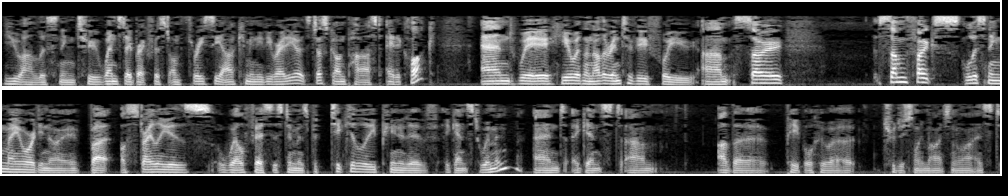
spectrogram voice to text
You are listening to Wednesday Breakfast on 3CR Community Radio. It's just gone past 8 o'clock, and we're here with another interview for you. Um, so, some folks listening may already know, but Australia's welfare system is particularly punitive against women and against um, other people who are traditionally marginalised.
